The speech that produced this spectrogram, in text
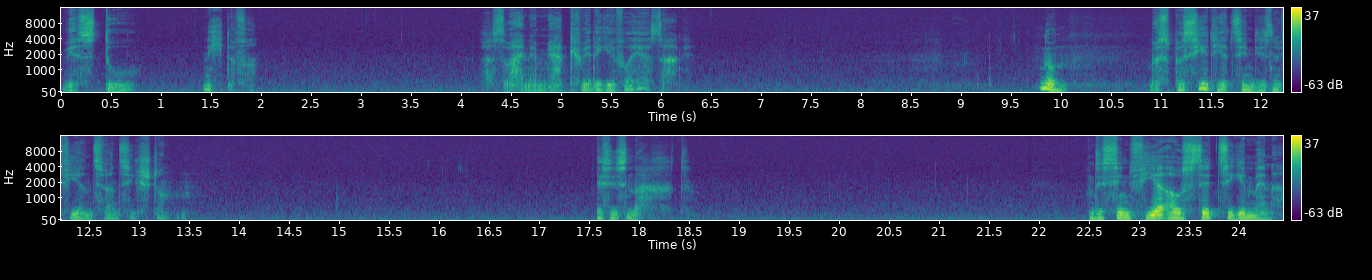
wirst du nicht davon. Das war eine merkwürdige Vorhersage. Nun, was passiert jetzt in diesen 24 Stunden? Es ist Nacht. Und es sind vier aussätzige Männer.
